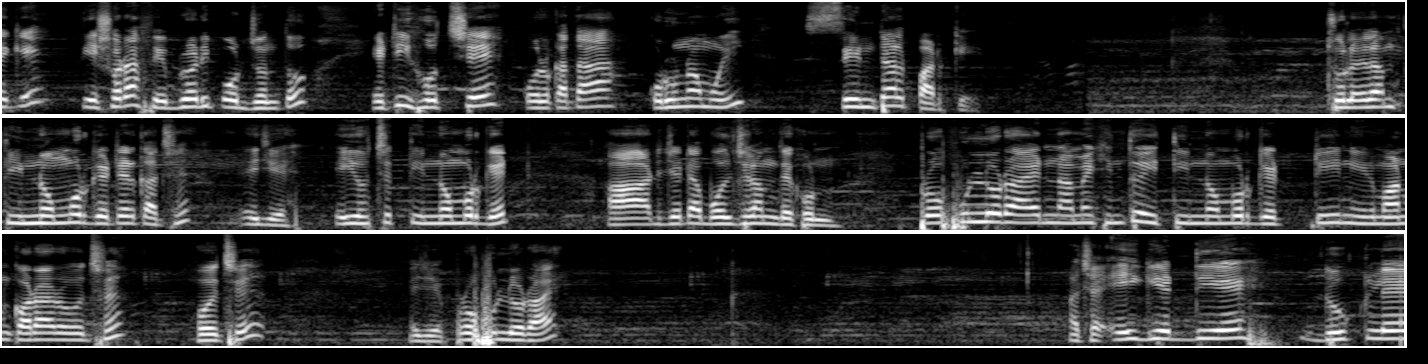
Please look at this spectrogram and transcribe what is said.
থেকে তেসরা ফেব্রুয়ারি পর্যন্ত। এটি হচ্ছে কলকাতা করুণাময়ী সেন্ট্রাল পার্কে। চলে এলাম তিন নম্বর গেটের কাছে। এই যে, এই হচ্ছে তিন নম্বর গেট। আর যেটা বলছিলাম, দেখুন, প্রফুল্ল রায়ের নামে কিন্তু এই তিন নম্বর গেটটি নির্মাণ করা রয়েছে, হয়েছে। এই যে, প্রফুল্ল রায়। আচ্ছা এই গেট দিয়ে ঢুকলে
